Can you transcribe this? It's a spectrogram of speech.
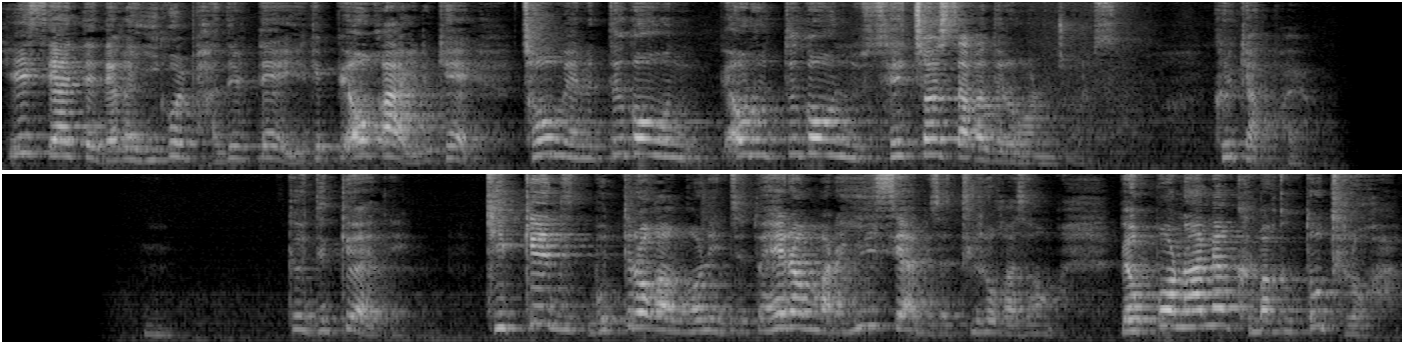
힐스 할 때 내가 이걸 받을 때 이렇게 뼈가 이렇게 처음에는 뜨거운 뼈로 뜨거운 쇠철사가 들어가는 줄 알았어. 그렇게 아파요. 음. 그거 느껴야 돼. 깊게 못 들어간 거는 이제 또 헤라 엄마랑 힐스 하면서 들어가서 몇 번 하면 그만큼 또 들어가.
